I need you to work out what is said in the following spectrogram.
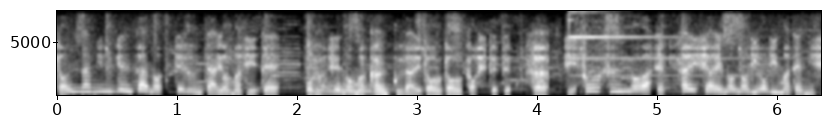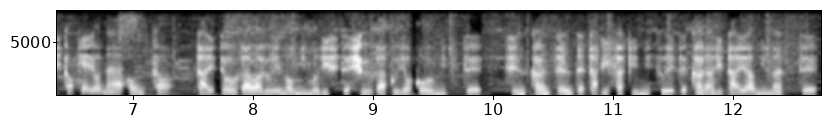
どんな人間が乗ってるんだよマジで。ポルシェのマカンくらい堂々としてて草。自走すんのは積載車への乗り降りまでにしとけよなほんと。体調が悪いのに無理して修学旅行に来て、新幹線で旅先に着いてからリタイアになって、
